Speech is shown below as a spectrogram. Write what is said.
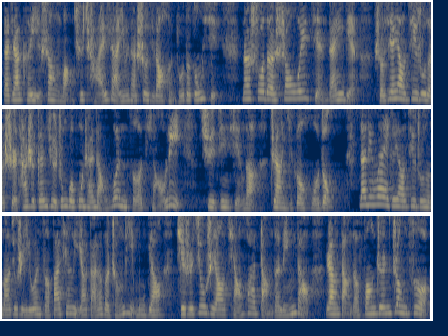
大家可以上网去查一下，因为它涉及到很多的东西。那说的稍微简单一点，首先要记住的是，它是根据中国共产党问责条例去进行的这样一个活动。那另外一个要记住的呢，就是一问责八清理要达到的整体目标，其实就是要强化党的领导，让党的方针政策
